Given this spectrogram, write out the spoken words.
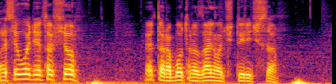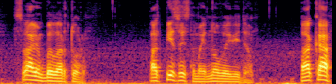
На сегодня это все. Эта работа заняла 4 часа. С вами был Артур. Подписывайтесь на мои новые видео. Пока!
